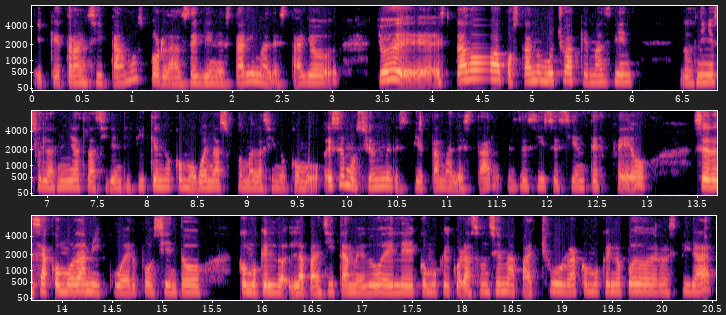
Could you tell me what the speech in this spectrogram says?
y que transitamos por las de bienestar y malestar. Yo, yo he estado apostando mucho a que más bien los niños y las niñas las identifiquen no como buenas o malas, sino como esa emoción me despierta malestar, es decir, se siente feo, se desacomoda mi cuerpo, siento como que la pancita me duele, como que el corazón se me apachurra, como que no puedo respirar.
